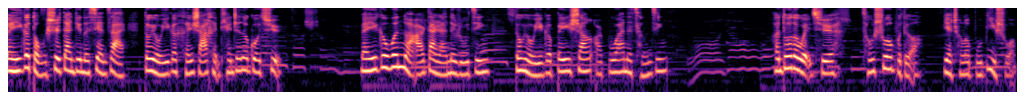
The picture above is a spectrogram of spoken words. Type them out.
每一个懂事淡定的现在，都有一个很傻很天真的过去。每一个温暖而淡然的如今，都有一个悲伤而不安的曾经。很多的委屈，从说不得变成了不必说。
